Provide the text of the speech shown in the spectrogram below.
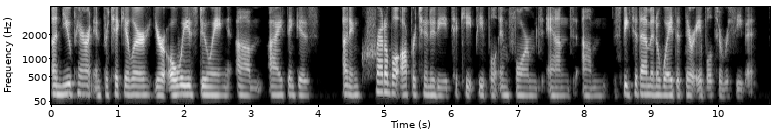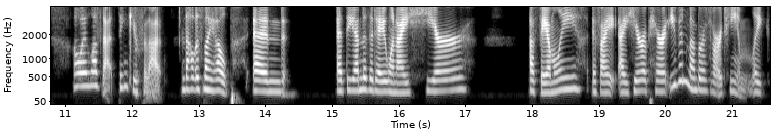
a new parent in particular, you're always doing, um, I think is an incredible opportunity to keep people informed and um, speak to them in a way that they're able to receive it. Oh, I love that. Thank you for mm-hmm. that. That was my hope. And at the end of the day, when I hear a family, if I, I hear a parent, even members of our team, like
